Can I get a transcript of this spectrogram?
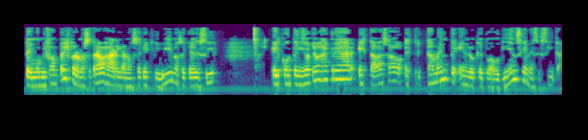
tengo mi fanpage, pero no sé trabajarla, no sé qué escribir, no sé qué decir. El contenido que vas a crear está basado estrictamente en lo que tu audiencia necesita.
